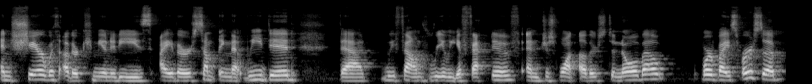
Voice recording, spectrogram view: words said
and share with other communities either something that we did that we found really effective and just want others to know about or vice versa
